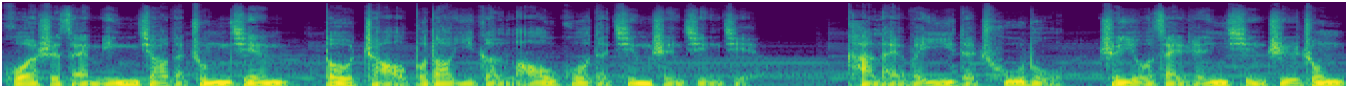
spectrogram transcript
或是在明教的中间都找不到一个牢固的精神境界，看来唯一的出路只有在人性之中，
